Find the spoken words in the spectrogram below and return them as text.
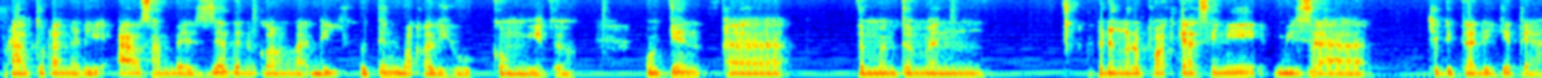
peraturan dari A sampai Z dan kalau nggak diikutin bakal dihukum gitu. Mungkin eh, teman-teman pendengar podcast ini bisa cerita dikit ya.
